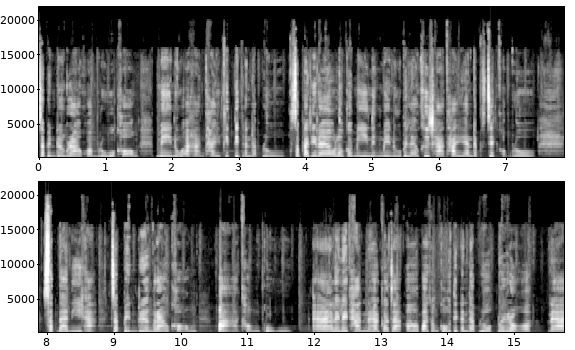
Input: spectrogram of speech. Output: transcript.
จะเป็นเรื่องราวความรู้ของเมนูอาหารไทยที่ติดอันดับโลก สัปดาห์ที่แล้วเราก็มีหนึ่งเมนูไปแล้วคือชาไทยอันดับที่ 7 ของโลก สัปดาห์นี้ค่ะ จะเป็นเรื่องราวของป่าท่องโกหลาย ๆ ท่านนะคะก็จะอ๋อปลาท่องโกติดอันดับโลกด้วยหรอนะ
